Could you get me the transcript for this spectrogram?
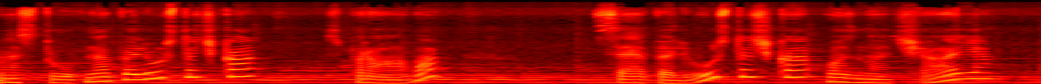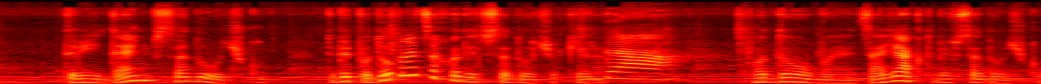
Наступна пелюсточка справа. Це пелюсточка означає твій день в садочку. Тобі подобається ходити в садочок, Кіра? Да. Подобається. А як тобі в садочку?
